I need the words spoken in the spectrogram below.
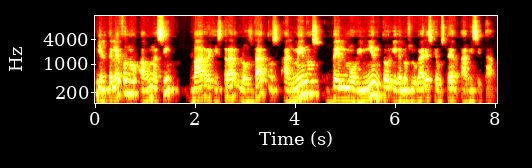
y el teléfono aún así va a registrar los datos al menos del movimiento y de los lugares que usted ha visitado.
